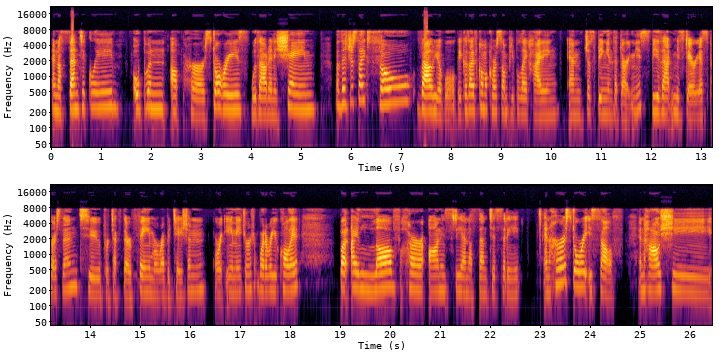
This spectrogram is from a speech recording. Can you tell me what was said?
and authentically open up her stories without any shame. But they're just like so valuable because I've come across some people like hiding and just being in the darkness, be that mysterious person to protect their fame or reputation or image or whatever you call it. But I love her honesty and authenticity and her story itself and how she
